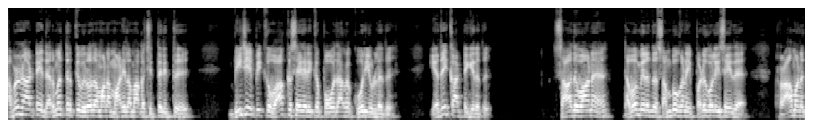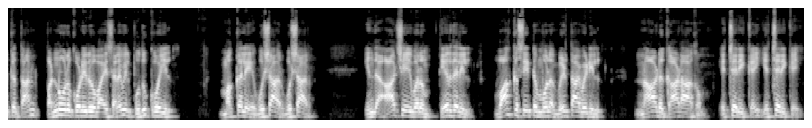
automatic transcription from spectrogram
தமிழ்நாட்டை தர்மத்திற்கு விரோதமான மாநிலமாக சித்தரித்து பிஜேபிக்கு வாக்கு சேகரிக்கப் போவதாக கூறியுள்ளது. எதை காட்டுகிறது? சாதுவான தவமிருந்த சம்புகனை படுகொலை செய்த ராமனுக்குத்தான் பன்னூறு கோடி ரூபாய் செலவில் புதுக்கோயில். மக்களே உஷார் உஷார். இந்த ஆட்சியை வரும் தேர்தலில் வாக்கு சீட்டு மூலம் வீழ்த்தாவிடில் நாடு காடாகும். எச்சரிக்கை எச்சரிக்கை.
